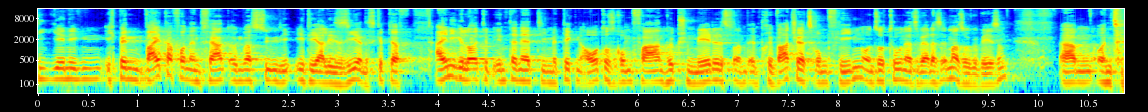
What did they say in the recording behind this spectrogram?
Diejenigen, ich bin weit davon entfernt, irgendwas zu idealisieren. Es gibt ja einige Leute im Internet, die mit dicken Autos rumfahren, hübschen Mädels und in Privatjets rumfliegen und so tun, als wäre das immer so gewesen. Ähm, und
